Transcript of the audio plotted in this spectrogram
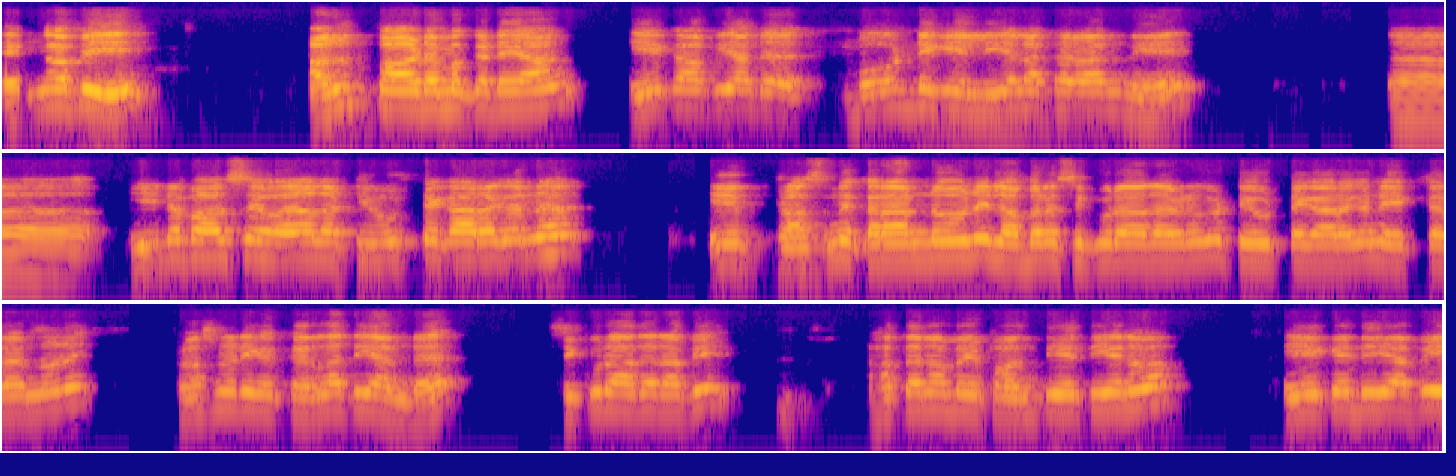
දැන් අපි අලුත් පාඩමකට යන්. ඒක අපි අද බෝඩ් එකේ ලියලා කරන්නේ ඊට පස්සේ ඔයාලා ටියුට් එක අරගෙන ඒ ප්‍රශ්න කරන්න ඕනේ. ලබන සිකුරාදා වෙනකොට ටියුට් එක අරගෙන ඒක කරන්න ඕනේ. ප්‍රශ්න ටික කරලා තියන්න සිකුරාදාට අපි හත නමේ පන්තියේ තියෙනවා ඒකෙදී අපි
